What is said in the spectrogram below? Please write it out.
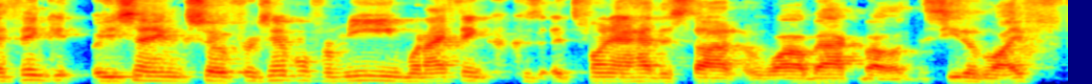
I think are you saying so? For example, for me, when I think because it's funny, I had this thought a while back about like the seed of life.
